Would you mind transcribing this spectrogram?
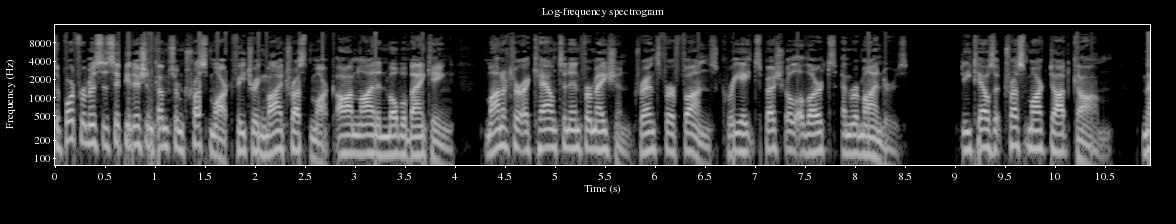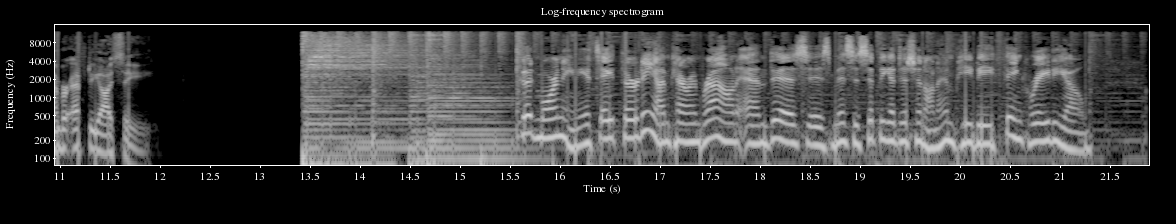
Support for Mississippi Edition comes from Trustmark, featuring My Trustmark online and mobile banking. Monitor accounts and information, transfer funds, create special alerts and reminders. Details at trustmark.com. Member FDIC. Good morning. It's 8:30. I'm Karen Brown and this is Mississippi Edition on MPB Think Radio.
